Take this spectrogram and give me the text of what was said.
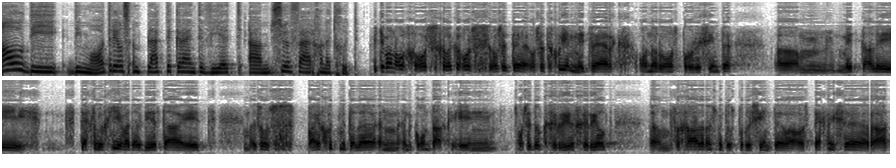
al die die maatreëls in plek te kry en te weet, ehm um, so ver gaan dit goed? Weet jy man, ons, ons gelukkig ons ons het 'n ons het 'n goeie netwerk onder ons produsente. Ehm um, met al die tegnologie wat ou deesdae het, is ons baie goed met hulle in in kontak en Ons het ook gereeld ehm um, vergaderings met ons produsente waar ons tegniese raad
